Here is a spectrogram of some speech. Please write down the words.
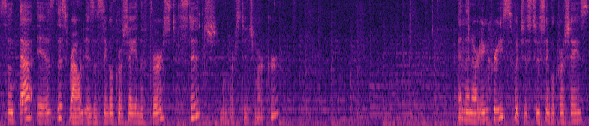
So that is, this round is a single crochet in the first stitch. Move our stitch marker. And then our increase which is two single crochets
